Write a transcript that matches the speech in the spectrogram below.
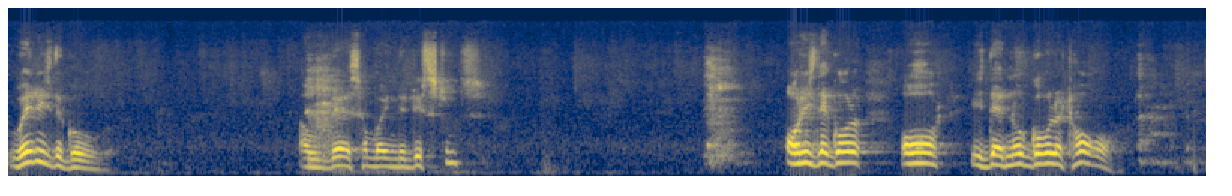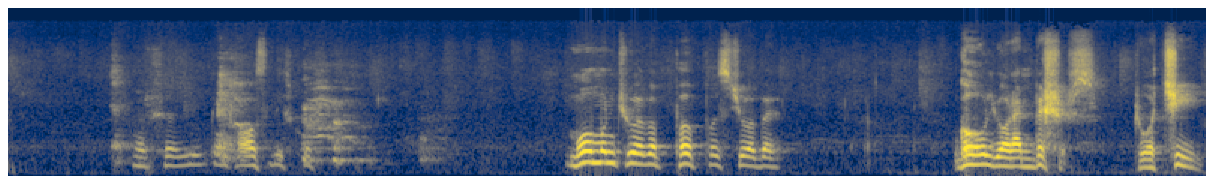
where is the goal? Out there, somewhere in the distance? Or is there goal, or is there no goal at all? I say, you don't ask this question moment you have a purpose, you have a goal, you are ambitious to achieve.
